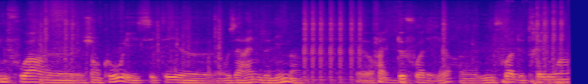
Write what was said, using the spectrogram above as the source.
une fois euh, Jean Co et c'était aux arènes de Nîmes. Enfin, deux fois d'ailleurs. Une fois de très loin,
